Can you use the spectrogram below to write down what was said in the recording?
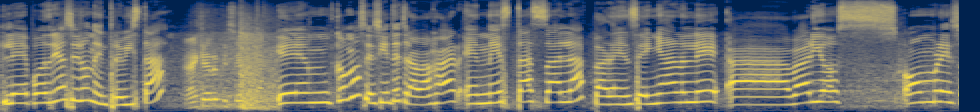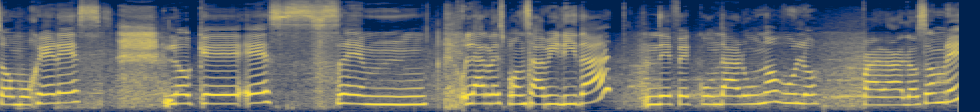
¿Le podría hacer una entrevista? Ah, claro que sí. Em, ¿Cómo se siente trabajar en esta sala para enseñarle a varios hombres o mujeres lo que es em, la responsabilidad de fecundar un óvulo para los hombres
